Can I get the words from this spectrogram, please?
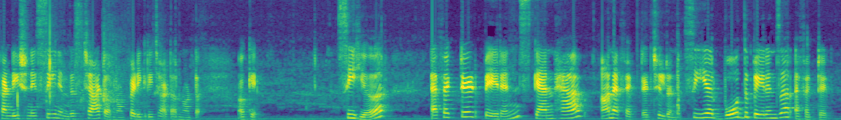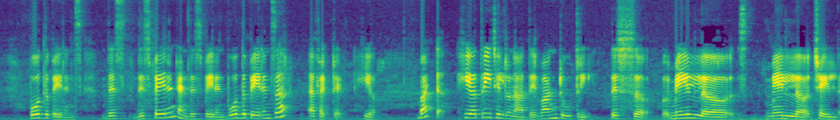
condition is seen in this chart or not pedigree chart or not. Okay. See here affected parents can have unaffected children. See here both the parents are affected. Both the parents. This this parent and this parent. Both the parents are affected here. But here three children are there. One two three. This uh, male uh, male uh, child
